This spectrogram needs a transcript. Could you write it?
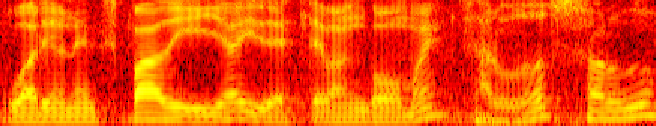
Wario Nex Padilla y de Esteban Gómez. Saludos. Saludos.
